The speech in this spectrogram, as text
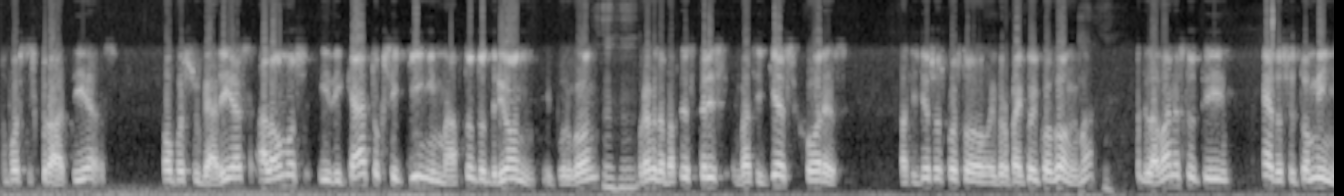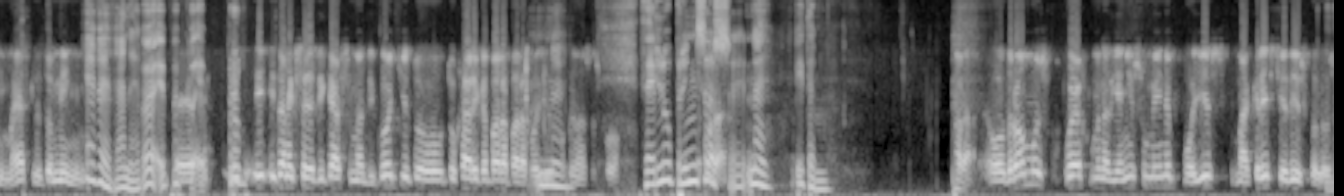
όπως της Κροατίας, όπως της Ουγγαρίας, αλλά όμως ειδικά το ξεκίνημα αυτών των τριών υπουργών mm-hmm. που προέρχονται από αυτές τις τρεις βασικές χώρες, βασικές ως προς το ευρωπαϊκό οικοδόμημα, αντιλαμβάνεστε ότι έδωσε το μήνυμα, έστειλε το μήνυμα. Ε, βέβαια, ναι. Ε, ε, ε προ... Ήταν εξαιρετικά σημαντικό και το, το χάρηκα πάρα, πάρα πολύ, ναι. να σας πω. Θέλω πριν σας... ναι, πείτε μου. Άρα, ο δρόμος που έχουμε να διανύσουμε είναι πολύ μακρύς και δύσκολος.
